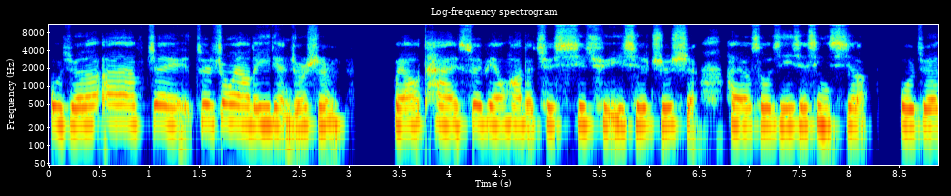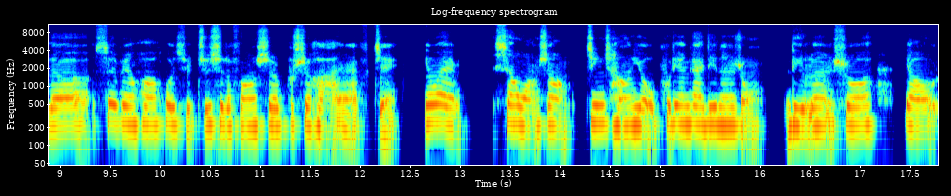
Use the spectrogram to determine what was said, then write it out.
我觉得 INFJ 最重要的一点就是不要太碎片化的去吸取一些知识，还有搜集一些信息了。我觉得碎片化获取知识的方式不适合 INFJ，因为像网上经常有铺天盖地的那种理论，说要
